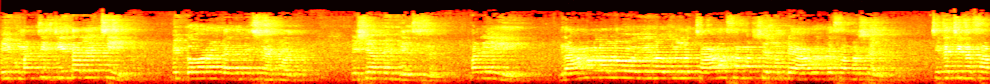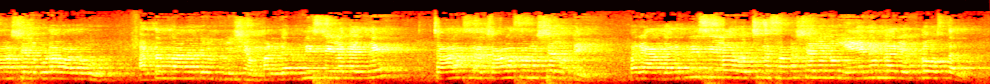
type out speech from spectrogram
మీకు మంచి జీతాలు ఇచ్చి మీకు గౌరవం కలిగించినటువంటి విషయం మీకు తెలిసినది మరి గ్రామాలలో ఈ రోజుల్లో చాలా సమస్యలు ఉంటాయి ఆరోగ్య సమస్యలు. చిన్న చిన్న సమస్యలు కూడా వాళ్ళు అర్థం కానటువంటి విషయం. మరి గర్భిణీ స్త్రీలకైతే చాలా స- చాలా సమస్యలు ఉంటాయి. మరి ఆ గర్భిణీ స్త్రీల వచ్చిన సమస్యలను ఏఎన్ఎం గారు ఎప్పుడో వస్తారు?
